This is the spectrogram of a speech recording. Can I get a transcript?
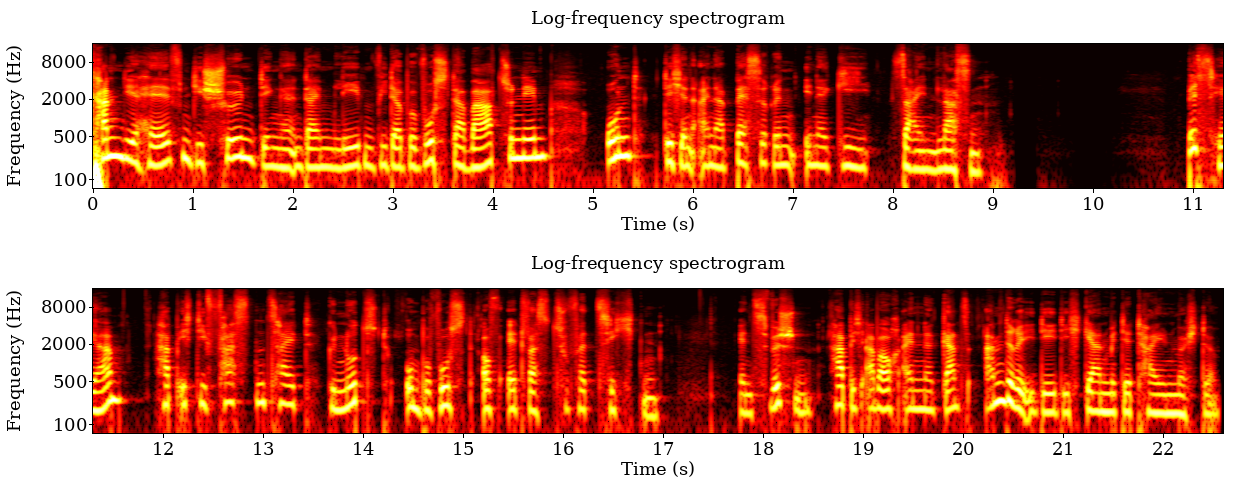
kann dir helfen, die schönen Dinge in deinem Leben wieder bewusster wahrzunehmen und dich in einer besseren Energie sein lassen. Bisher habe ich die Fastenzeit genutzt, um bewusst auf etwas zu verzichten. Inzwischen habe ich aber auch eine ganz andere Idee, die ich gern mit dir teilen möchte.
